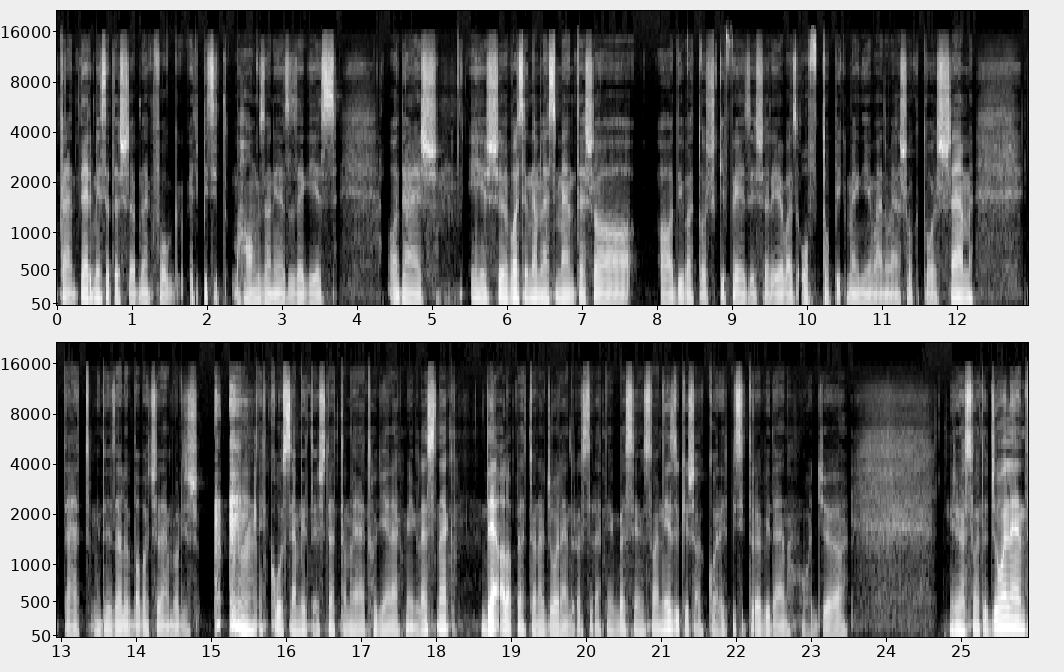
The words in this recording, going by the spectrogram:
talán természetesebbnek fog egy picit hangzani ez az egész adás, és valószínűleg nem lesz mentes a, a divatos kifejezéssel élve az off-topic megnyilvánulásoktól sem, tehát, mint az előbb a vacsorámról is egy kószemlítést tettem, lehet, hogy ilyenek még lesznek, de alapvetően a Joylandről szeretnék beszélni, szóval nézzük is akkor egy picit röviden, hogy miről szólt a Joyland.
